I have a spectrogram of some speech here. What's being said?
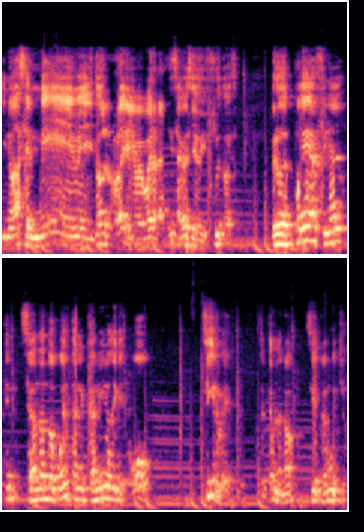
Y, nos hacen memes y todo el rollo. Yo me muero la risa, a veces yo disfruto eso. Pero después, al final, se van dando cuenta en el camino de que, oh, sirve. ¿Se entiende, no? Sirve mucho.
